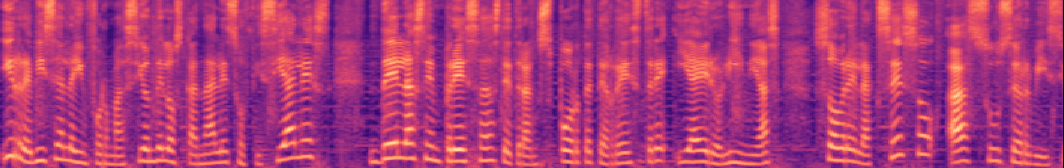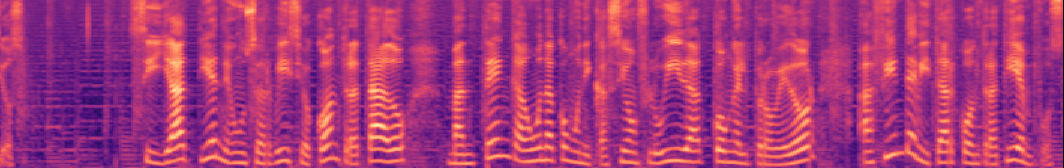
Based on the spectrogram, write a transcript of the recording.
y revise la información de los canales oficiales de las empresas de transporte terrestre y aerolíneas sobre el acceso a sus servicios. Si ya tiene un servicio contratado, mantenga una comunicación fluida con el proveedor a fin de evitar contratiempos.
